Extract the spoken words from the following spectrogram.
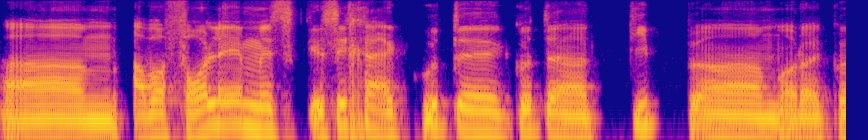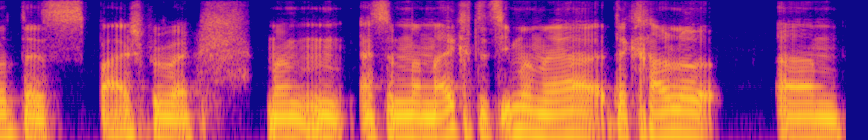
Ähm, aber Vorleben ist sicher ein guter, guter Tipp ähm, oder ein gutes Beispiel, weil man, also man merkt jetzt immer mehr, der Carlo ähm,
